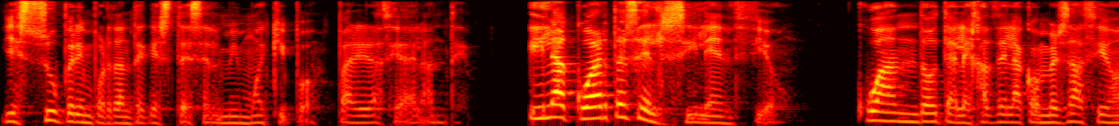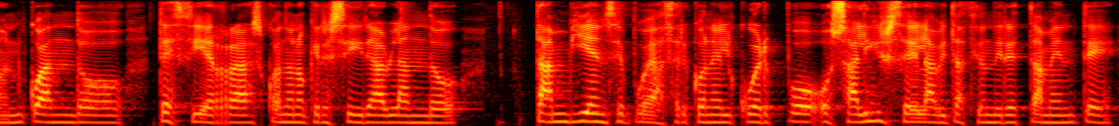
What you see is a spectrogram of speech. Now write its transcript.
Y es súper importante que estés en el mismo equipo para ir hacia adelante. Y la cuarta es el silencio. Cuando te alejas de la conversación, cuando te cierras, cuando no quieres seguir hablando, también se puede hacer con el cuerpo o salirse de la habitación directamente.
